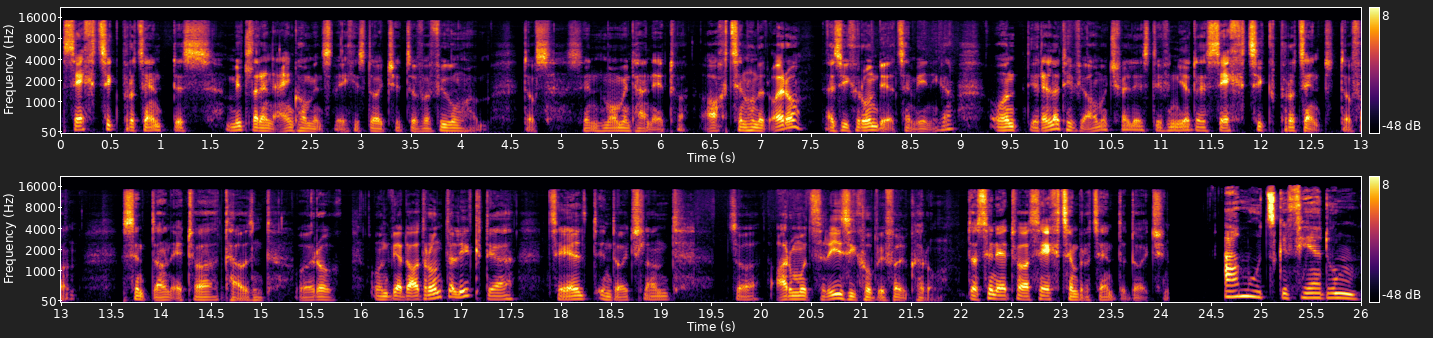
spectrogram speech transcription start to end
60 Prozent des mittleren Einkommens, welches Deutsche zur Verfügung haben. Das sind momentan etwa 1800 Euro, also ich runde jetzt ein wenig. Und die relative Armutsschwelle ist definiert als 60 Prozent davon. Das sind dann etwa 1000 Euro. Und wer da drunter liegt, der zählt in Deutschland zur Armutsrisikobevölkerung. Das sind etwa 16 Prozent der Deutschen. Armutsgefährdung,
